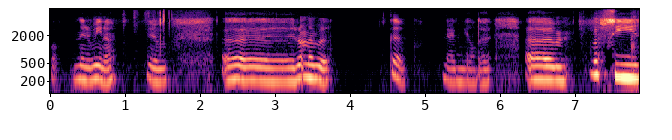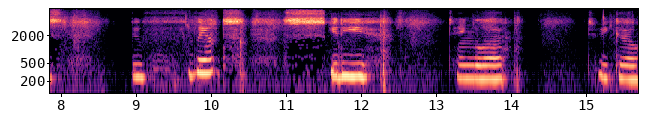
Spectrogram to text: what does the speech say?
well, you know, uh, I don't remember let's go. Nagnilda. Um, Rough Bouffalant, Skitty, Tangela, Treecko.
